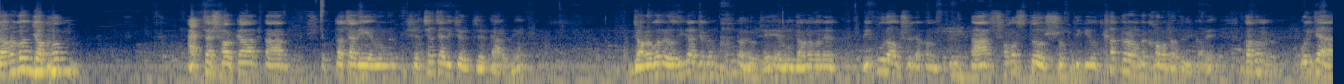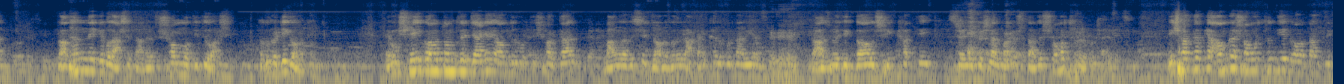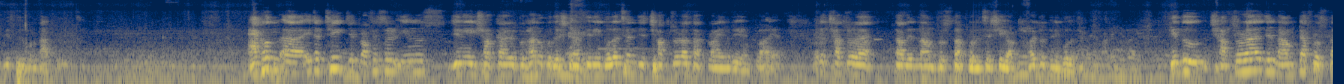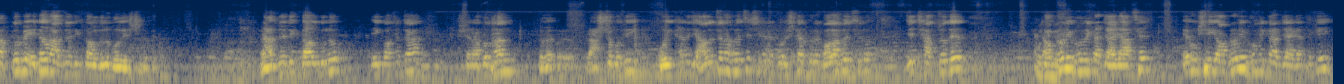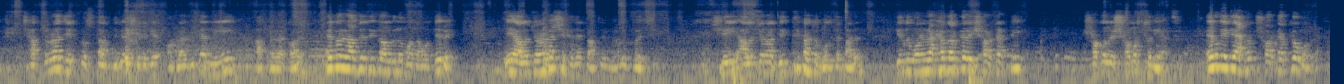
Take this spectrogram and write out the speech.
জনগণ যখন একটা সরকার তার অত্যাচারী এবং স্বেচ্ছাচারী চরিত্রের কারণে জনগণের অধিকার যখন ক্ষুণ্ণ হয়ে ওঠে এবং জনগণের বিপুল অংশ যখন তার সমস্ত শক্তিকে উৎখাত করার মতো ক্ষমতা তৈরি করে, তখন ওইটা প্রাধান্যে কেবল আসে তা না সম্মতিতেও আসে। তখন ওইটাই গণতন্ত্র। এবং সেই গণতন্ত্রের জায়গায় অন্তর্বর্তী সরকার বাংলাদেশের জনগণের আকাঙ্ক্ষার উপর দাঁড়িয়ে আছে। রাজনৈতিক দল, শিক্ষার্থী, শ্রেণি পেশার মানুষ তাদের সমর্থনের উপর দাঁড়িয়ে আছে। এই সরকারকে আমরা সমর্থন দিয়ে গণতান্ত্রিক ভিত্তির উপর দাঁড় এখন এটা ঠিক যে প্রফেসর ইউনুস, যিনি এই সরকারের প্রধান উপদেষ্টা, তিনি বলেছেন যে ছাত্ররা তার প্রাইমারি এমপ্লয়ার এটা ছাত্ররা তাদের নাম প্রস্তাব করেছে, সেই অর্থ হয়তো তিনি বলে থাকেন কিন্তু ছাত্ররা যে নামটা প্রস্তাব করবে, এটাও রাজনৈতিক দলগুলো বলে এসেছিল রাজনৈতিক দলগুলো, এই কথাটা সেনাপ্রধান, রাষ্ট্রপতি, ওইখানে যে আলোচনা হয়েছে, সেখানে পরিষ্কার করে বলা হয়েছিল যে ছাত্রদের অগ্রণী ভূমিকার জায়গা আছে এবং সেই অগ্রণী ভূমিকার জায়গা থেকেই ছাত্ররা যে প্রস্তাব দিবে, সেটাকে অগ্রাধিকার নিয়েই আপনারা করেন। এরপরে রাজনৈতিক দলগুলো মতামত দেবে। এই আলোচনাটা সেখানে প্রাথমিকভাবে হয়েছে। সেই আলোচনার দিক থেকে হয়তো বলতে পারেন, কিন্তু মনে রাখা দরকার এই সরকারটি সকলের সমর্থনই আছে, এবং এটা এখন সরকারকেও মনে রাখা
